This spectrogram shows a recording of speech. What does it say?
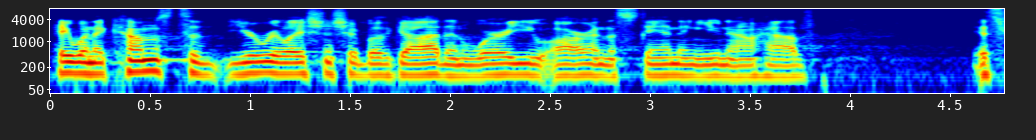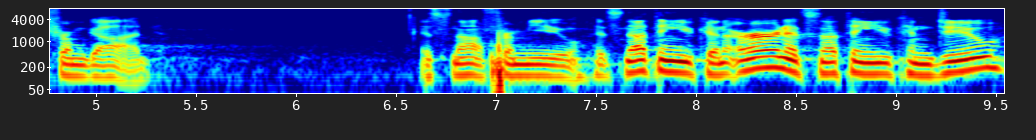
hey, when it comes to your relationship with God and where you are and the standing you now have, it's from God. It's not from you. It's nothing you can earn, it's nothing you can do.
